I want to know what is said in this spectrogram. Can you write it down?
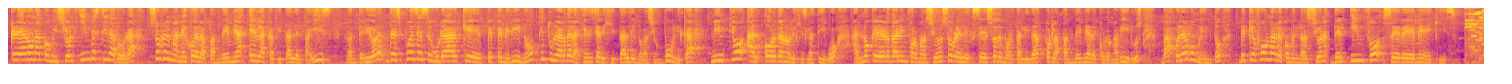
crear una comisión investigadora sobre el manejo de la pandemia en la capital del país. Lo anterior después de asegurar que Pepe Merino, titular de la Agencia Digital de Innovación Pública, mintió al órgano legislativo al no querer dar información sobre el exceso de mortalidad por la pandemia de coronavirus bajo el argumento de que fue una recomendación del Info CDMX.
